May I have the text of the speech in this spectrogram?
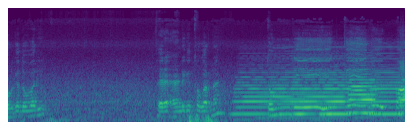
ਬੋਲ ਕੇ ਦੋ ਵਾਰੀ। ਫਿਰ ਐਂਡ ਕਿੱਥੋਂ ਕਰਨਾ ਹੈ? ਤੁਮਰੀ ਕਿਰਪਾ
